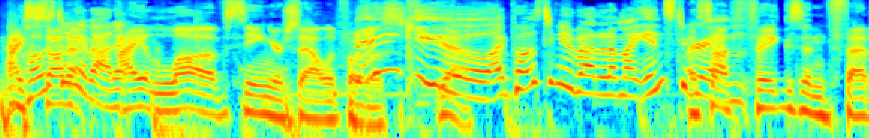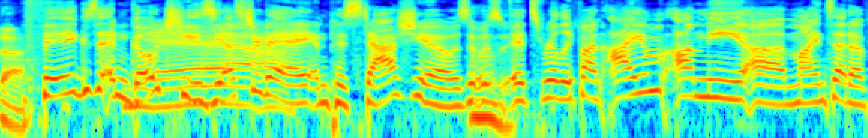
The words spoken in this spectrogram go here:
I'm I saw posting that. about it. I love seeing your salad photos. Thank you. Yeah. I'm posting about it on my Instagram. I saw figs and feta. figs and goat Yeah. cheese yesterday and pistachios. It was Mm. it's really fun. I am on the uh, mindset of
